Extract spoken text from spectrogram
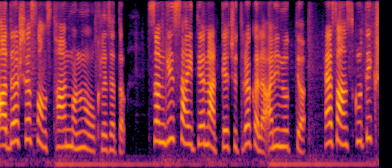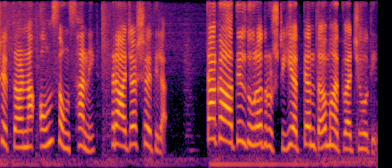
आदर्श संस्थान म्हणून ओळखलं जातं. संगीत साहित्य नाट्य चित्रकला आणि नृत्य या सांस्कृतिक क्षेत्रांना औंध संस्थाने राजाश्रय दिला. त्या काळातील दूरदृष्टी ही अत्यंत महत्वाची होती.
